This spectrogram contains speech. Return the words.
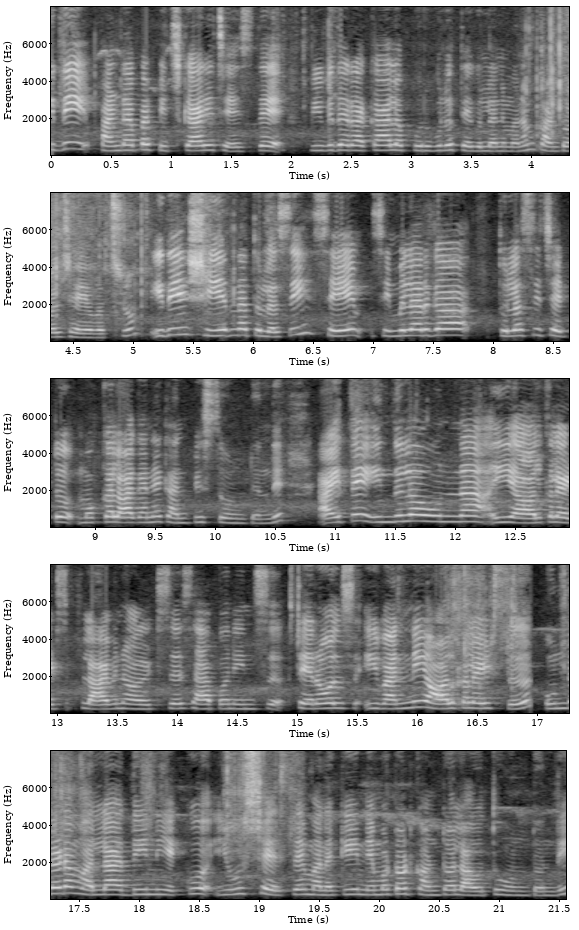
ఇది పంటపై పిచికారీ చేస్తే వివిధ రకాల పురుగులు తెగుళ్ళని మనం కంట్రోల్ చేయవచ్చు. ఇది షీర్ణ తులసి సేమ్ సిమిలర్గా తులసి చెట్టు మొక్కలాగానే కనిపిస్తూ ఉంటుంది. అయితే ఇందులో ఉన్న ఈ ఆల్కలైడ్స్ ఫ్లావినాయిడ్స్ సాపోనిన్స్ స్టెరోల్స్ ఇవన్నీ ఆల్కలైడ్స్ ఉండడం వల్ల దీన్ని ఎక్కువ యూజ్ చేస్తే మనకి నెమటోడ్ కంట్రోల్ అవుతూ ఉంటుంది.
